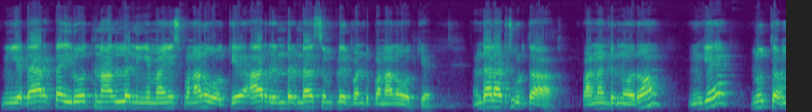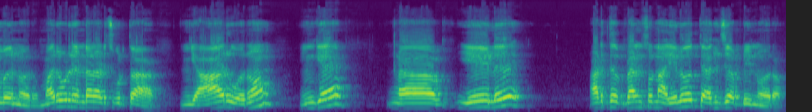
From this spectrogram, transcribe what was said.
நீங்கள் டேரெக்டாக இருபத்தி நாலில் நீங்கள் மைனஸ் பண்ணாலும் ஓகே ஆர் ரெண்டு ரெண்டாக சிம்ப்ளை பண்ணிட்டு பண்ணாலும் ஓகே ரெண்டால் அடிச்சு கொடுத்தா? பன்னெண்டுன்னு வரும். இங்கே நூற்றம்பதுன்னு வரும். மறுபடியும் ரெண்டால் அடிச்சு கொடுத்தா? இங்கே ஆறு வரும். இங்கே ஏழு. அடுத்த பேலன்ஸ் சொன்னால் எழுபத்தி அஞ்சு அப்படின்னு வரும்.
